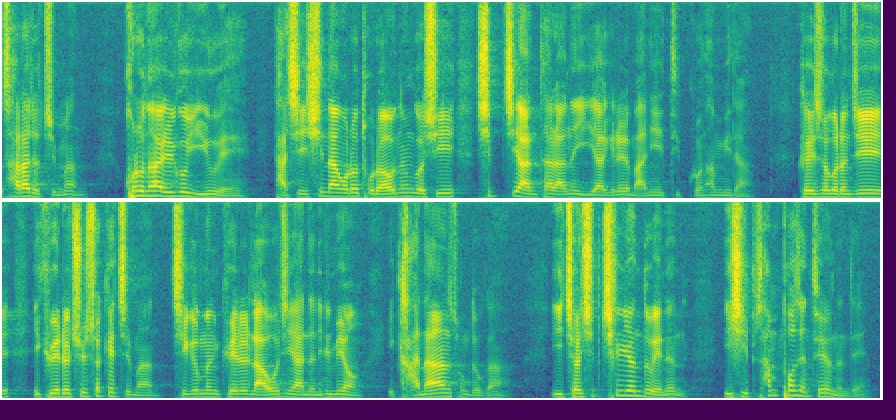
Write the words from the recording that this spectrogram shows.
사라졌지만 코로나19 이후에 다시 신앙으로 돌아오는 것이 쉽지 않다라는 이야기를 많이 듣곤 합니다. 그래서 그런지 이 교회를 출석했지만 지금은 교회를 나오지 않는 일명 이 가나안 성도가 2017년도에는 23%였는데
